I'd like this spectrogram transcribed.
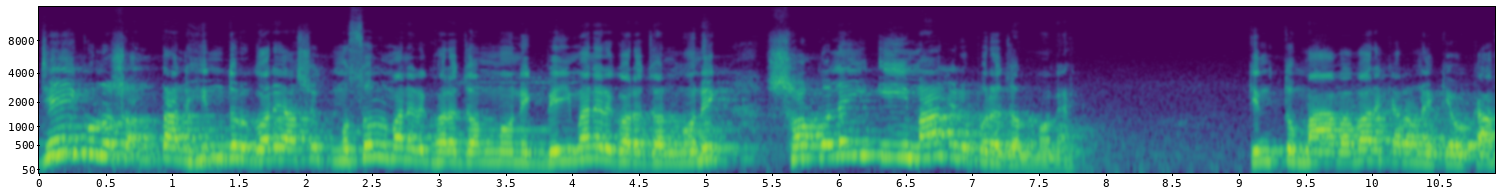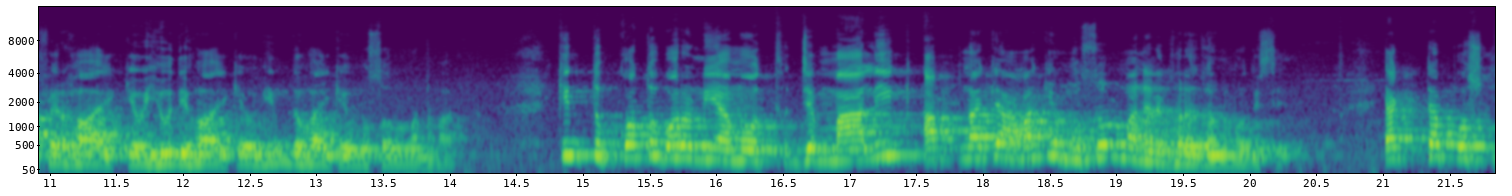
যেই কোনো সন্তান হিন্দুর ঘরে আসুক, মুসলমানের ঘরে জন্ম নিক বেইমানের ঘরে জন্ম নিক, সকলেই ইমানের উপরে জন্ম নেয়। কিন্তু মা বাবার কারণে কেউ কাফের হয়, কেউ ইহুদি হয়, কেউ হিন্দু হয়, কেউ মুসলমান হয়। কিন্তু কত বড় নিয়ামত যে মালিক আপনাকে, আমাকে মুসলমানের ঘরে জন্ম দিছে। একটা প্রশ্ন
